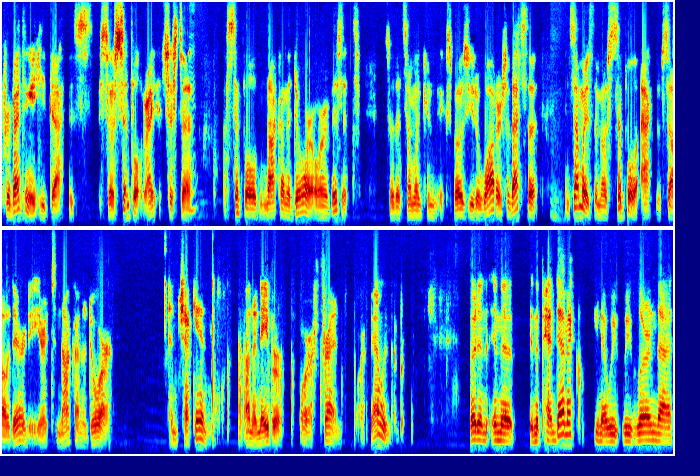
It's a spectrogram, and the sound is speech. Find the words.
preventing a heat death is so simple, right? It's just a, a simple knock on the door or a visit so that someone can expose you to water. So that's the, in some ways, the most simple act of solidarity, right? To knock on a door and check in on a neighbor or a friend or a family member. But in, in the in the pandemic, you know, we, we've learned that,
